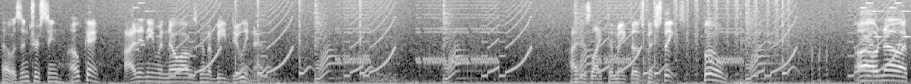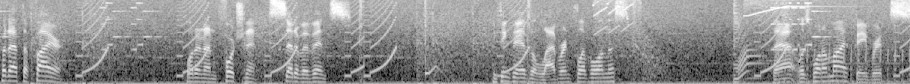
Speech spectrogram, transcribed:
That was interesting. Okay. I didn't even know I was going to be doing that. I just like to make those fish things. Boom! Oh no, I put out the fire. What an unfortunate set of events. You think they have the labyrinth level on this? That was one of my favorites.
